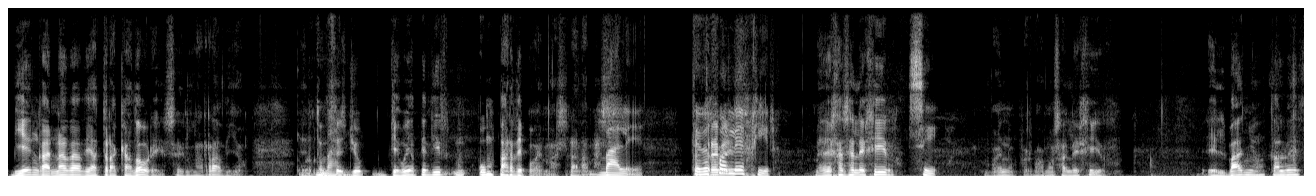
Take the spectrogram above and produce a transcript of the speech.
bien ganada de atracadores en la radio. Entonces Vale. yo te voy a pedir un- par de poemas, nada más. Vale. ¿Te Te dejo elegir. ¿Me dejas elegir? Sí. Bueno, pues vamos a elegir. El baño, tal vez.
